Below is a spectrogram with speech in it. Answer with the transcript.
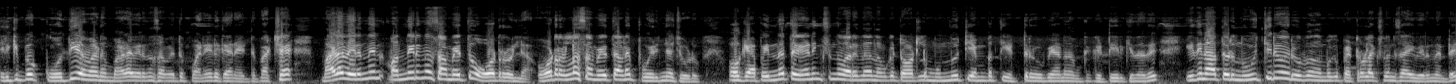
എനിക്കിപ്പോൾ കൊതിയാണ് മഴ വരുന്ന സമയത്ത് പണിയെടുക്കാനായിട്ട്. പക്ഷേ മഴ വരുന്ന വന്നിരുന്ന സമയത്ത് ഓർഡറില്ല. ഓർഡർ ഉള്ള സമയത്താണ് പൊരിഞ്ഞ ചൂടും. ഓക്കെ അപ്പോൾ ഇന്നത്തെ ഏണിങ്സ് എന്ന് പറയുന്നത് നമുക്ക് ടോട്ടൽ മുന്നൂറ്റി എൺപത്തി എട്ട് രൂപയാണ് നമുക്ക് കിട്ടിയിരിക്കുന്നത്. ഇതിനകത്തൊരു നൂറ്റി ഇരുപത് രൂപ നമുക്ക് പെട്രോൾ എക്സ്പെൻസ് ആയി വരുന്നുണ്ട്.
